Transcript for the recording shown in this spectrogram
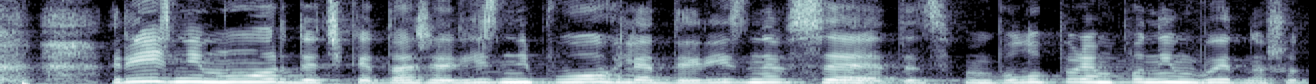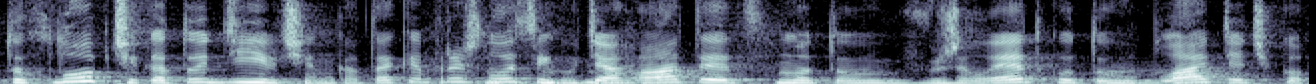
різні мордочки, даже, різні погляди, різне все. Це було прям по ним видно, що то хлопчик, а то дівчинка. Так і прийшлося їх вдягати то в жилетку, то в платячко.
